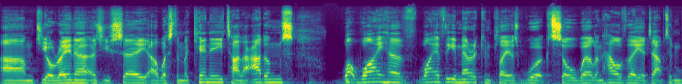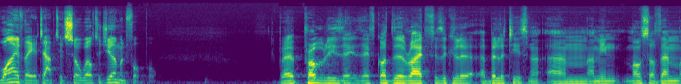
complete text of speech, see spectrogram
Um, Gio Reyna, as you say, uh, Weston McKennie, Tyler Adams. What, why have why have the American players worked so well, and how have they adapted, and why have they adapted so well to German football? Well, probably they, they've got the right physical abilities. No? Um, I mean, most of them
